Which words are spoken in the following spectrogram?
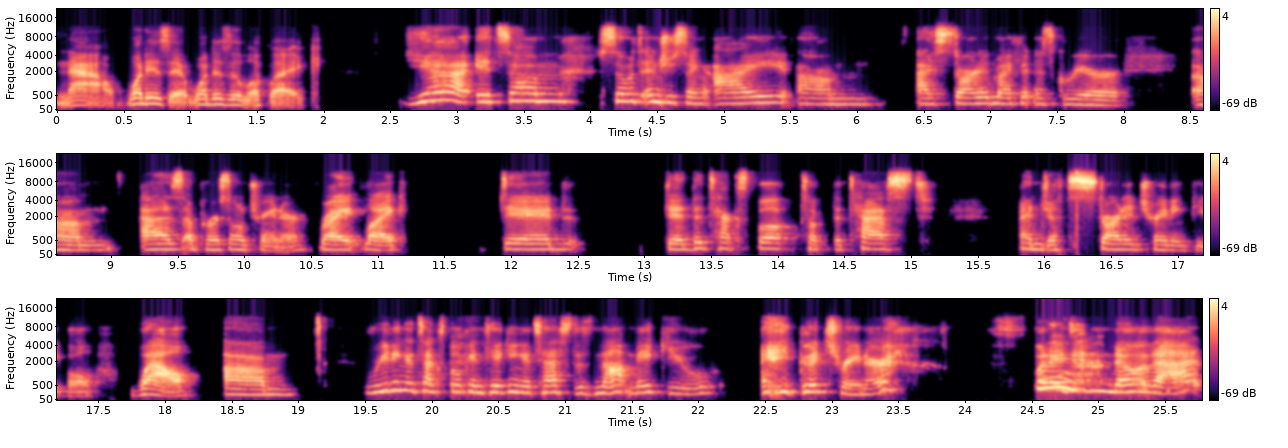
now. What is it? What does it look like? Yeah, it's um so it's interesting. I um I started my fitness career um as a personal trainer, right? Like did did the textbook, took the test and just started training people. Wow. Um reading a textbook and taking a test does not make you a good trainer. but I didn't know that.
